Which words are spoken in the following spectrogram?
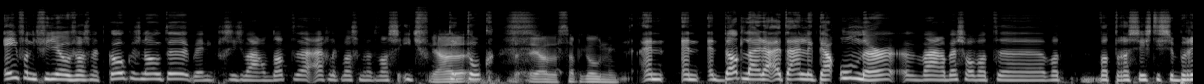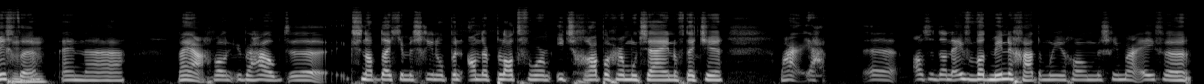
een van die video's was met kokosnoten. Ik weet niet precies waarom dat uh, eigenlijk was, maar dat was iets van ja, TikTok. Ja, dat snap ik ook niet. En, en, en dat leidde uiteindelijk daaronder, uh, waren best wel wat, wat, wat racistische berichten. Mhm. En nou ja, gewoon überhaupt. Uh, ik snap dat je misschien op een ander platform iets grappiger moet zijn. Of dat je. Maar ja, uh, als het dan even wat minder gaat, dan moet je gewoon misschien maar even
